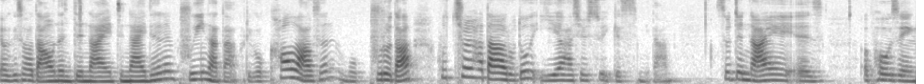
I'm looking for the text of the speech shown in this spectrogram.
여기서 나오는 deny, denied는 부인하다, 그리고 call out은 뭐 부르다, 호출하다로도 이해하실 수 있겠습니다. So deny is opposing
